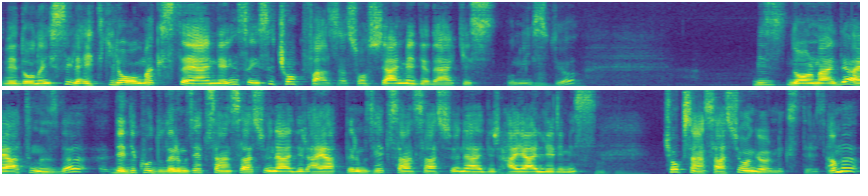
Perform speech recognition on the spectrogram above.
ve dolayısıyla etkili olmak isteyenlerin sayısı çok fazla. Sosyal medyada herkes bunu istiyor. Biz normalde hayatımızda dedikodularımız hep sansasyoneldir, hayatlarımız hep sansasyoneldir, hayallerimiz. Çok sansasyon görmek isteriz. Ama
